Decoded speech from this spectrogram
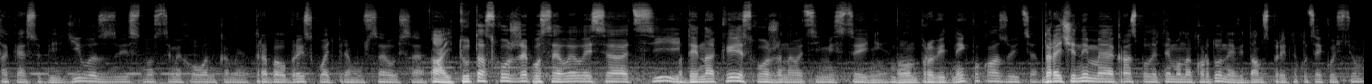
таке собі діло, звісно, з цими хованками. Треба обрискувати прямо все, усе. А, і тут, схоже, поселилися ці одинаки, схоже на оцій місцині. Бо он провідник показується. До речі, ним ми якраз полетимо на кордон, і віддам спритнику цей костюм.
